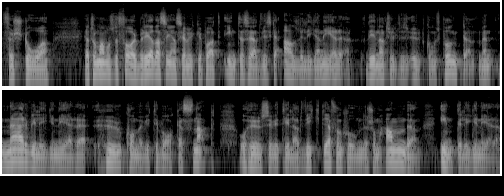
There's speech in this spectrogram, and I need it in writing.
förstå jag tror man måste förbereda sig ganska mycket på att inte säga att vi ska aldrig ligga nere. Det är naturligtvis utgångspunkten. Men när vi ligger nere, hur kommer vi tillbaka snabbt? Och hur ser vi till att viktiga funktioner som handeln inte ligger nere?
